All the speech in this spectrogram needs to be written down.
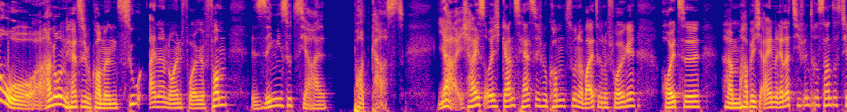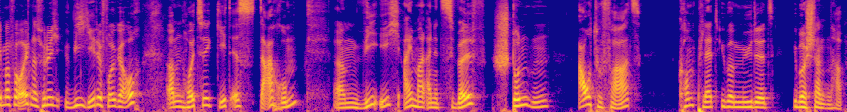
So, hallo und herzlich willkommen zu einer neuen Folge vom Semisozial Podcast. Ja, ich heiße euch ganz herzlich willkommen zu einer weiteren Folge. Heute ähm, habe ich ein relativ interessantes Thema für euch, natürlich wie jede Folge auch. Ähm, heute geht es darum, ähm, wie ich einmal eine 12 Stunden Autofahrt komplett übermüdet überstanden habe.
